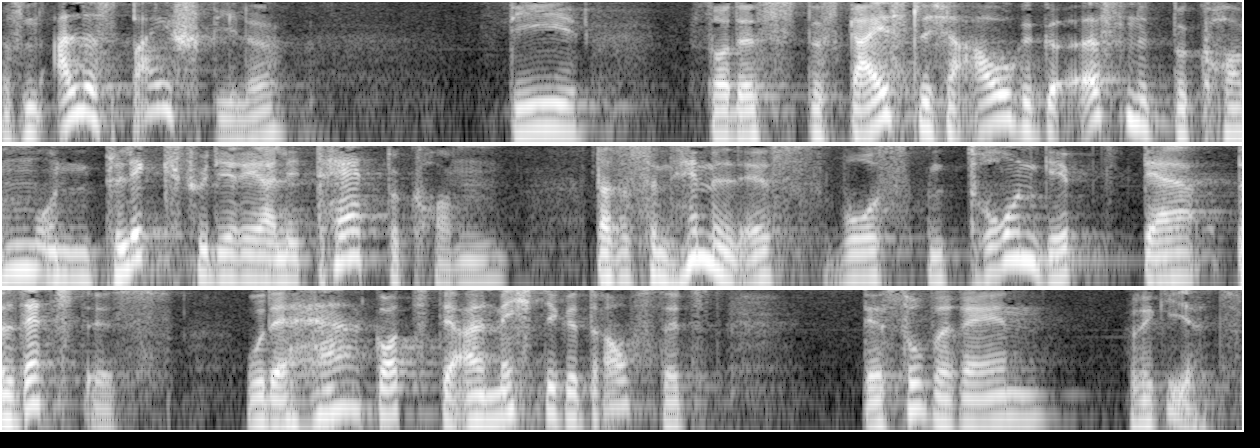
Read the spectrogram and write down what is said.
Das sind alles Beispiele, die so das, das geistliche Auge geöffnet bekommen und einen Blick für die Realität bekommen, dass es ein Himmel ist, wo es einen Thron gibt, der besetzt ist, wo der Herr Gott, der Allmächtige drauf sitzt, der souverän regiert.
